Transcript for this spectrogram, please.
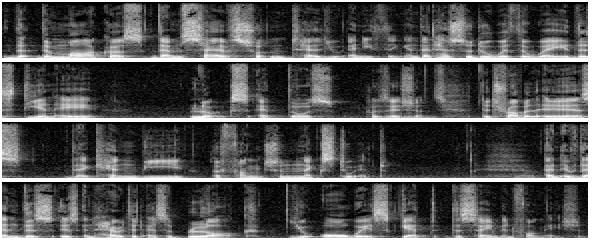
the, the markers themselves shouldn't tell you anything. And that has to do with the way this DNA looks at those positions. Mm-hmm. The trouble is, there can be a function next to it. And if then this is inherited as a block, you always get the same information.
